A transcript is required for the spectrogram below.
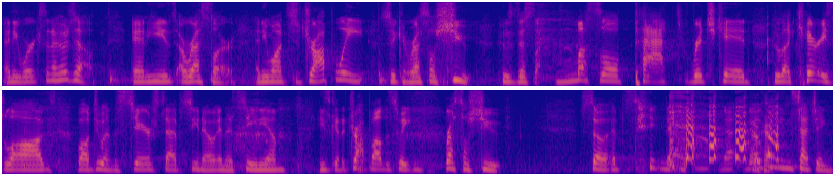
and he works in a hotel and he's a wrestler and he wants to drop weight so he can wrestle Shute who's this like muscle packed rich kid who like carries logs while doing the stair steps you know in a stadium he's gonna drop all this weight and wrestle Shute so at the same no, no, no Okay. touching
